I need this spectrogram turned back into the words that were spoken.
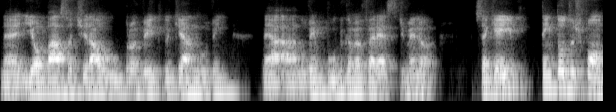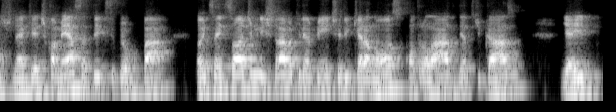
né? E eu passo a tirar o proveito do que a nuvem, né? A nuvem pública me oferece de melhor. Isso aqui aí tem todos os pontos, né? Que a gente começa a ter que se preocupar. Antes a gente só administrava aquele ambiente ali que era nosso, controlado, dentro de casa. E aí,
